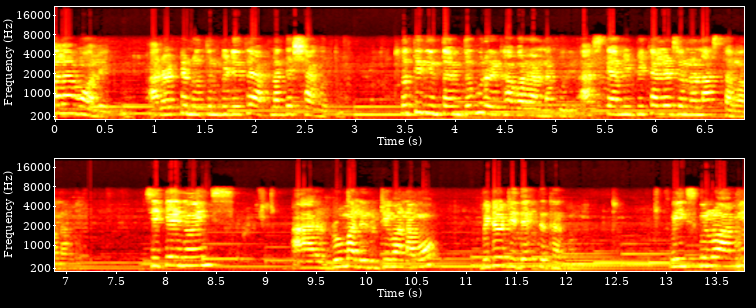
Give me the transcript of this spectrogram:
আসসালামু আলাইকুম। আরও একটা নতুন ভিডিওতে আপনাদের স্বাগত। প্রতিদিন তো আমি দুপুরের খাবার রান্না করি। আজকে আমি বিকালের জন্য নাস্তা বানাবো। চিকেন উইংস আর রুমালি রুটি বানাবো। ভিডিওটি দেখতে থাকুন। উইংসগুলো আমি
